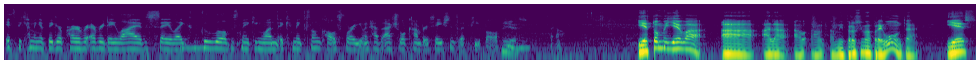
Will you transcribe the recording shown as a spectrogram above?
it's becoming a bigger part of our everyday lives. Say, like Google is making one that can make phone calls for you and have actual conversations with people. Yes. So. Y esto me lleva a, a la- a- a- a mi próxima pregunta. Y es,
